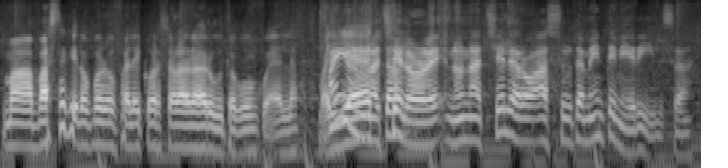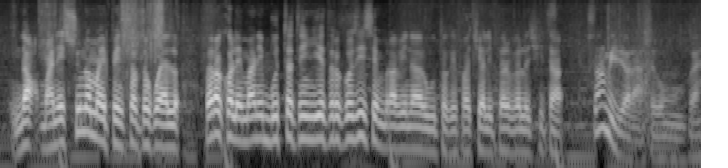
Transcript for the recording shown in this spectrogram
ma basta che dopo non fai le corse alla Naruto con quella. Ma io non Maglietta. accelero, le- non accelero assolutamente i miei reels. No, ma nessuno ha mai pensato quello. Però con le mani buttate indietro così sembravi Naruto che faceva l'ipervelocità. Sono migliorato comunque,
